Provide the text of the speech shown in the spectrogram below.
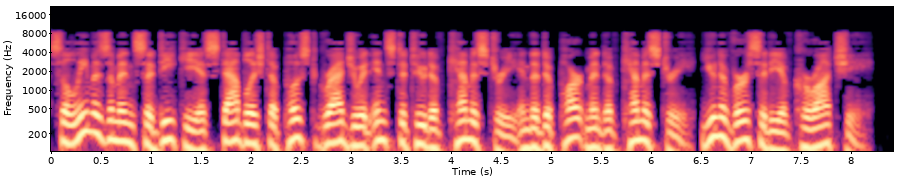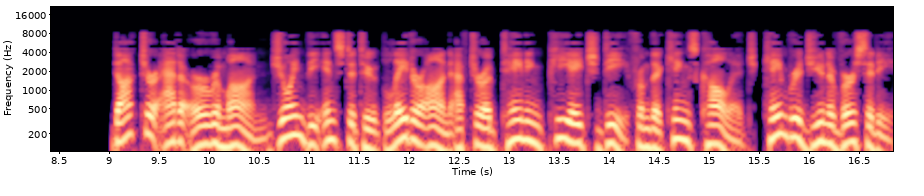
Salimuzzaman Siddiqui established a postgraduate institute of chemistry in the Department of Chemistry, University of Karachi. Dr. Ata-ur-Rahman joined the institute later on after obtaining Ph.D. from the King's College, Cambridge University,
